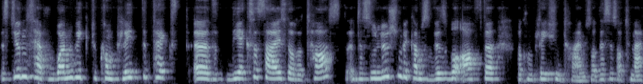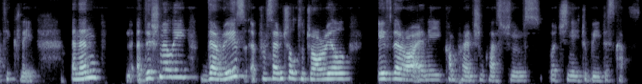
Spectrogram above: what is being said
The students have one week to complete the text, uh, the, the, exercise or the task, and the solution becomes visible after the completion time. So this is automatically. And then additionally, there is a presential tutorial if there are any comprehension questions which need to be discussed.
